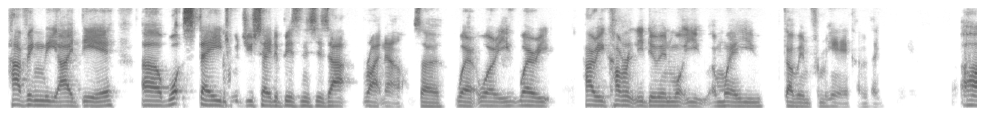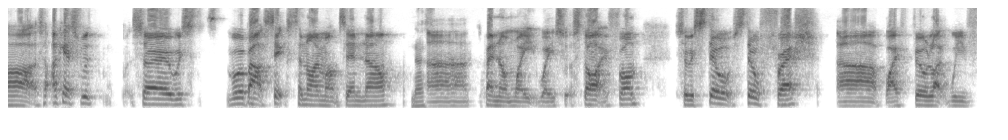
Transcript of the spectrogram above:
having the idea uh what stage would you say the business is at right now so where where are you where are you how are you currently doing what you and where are you going from here kind of thing Uh, so I guess with so we're, we're about six to nine months in now, Nice. uh, depending on where, you- where you sort of started from. So we're still still fresh, uh, but I feel like we've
